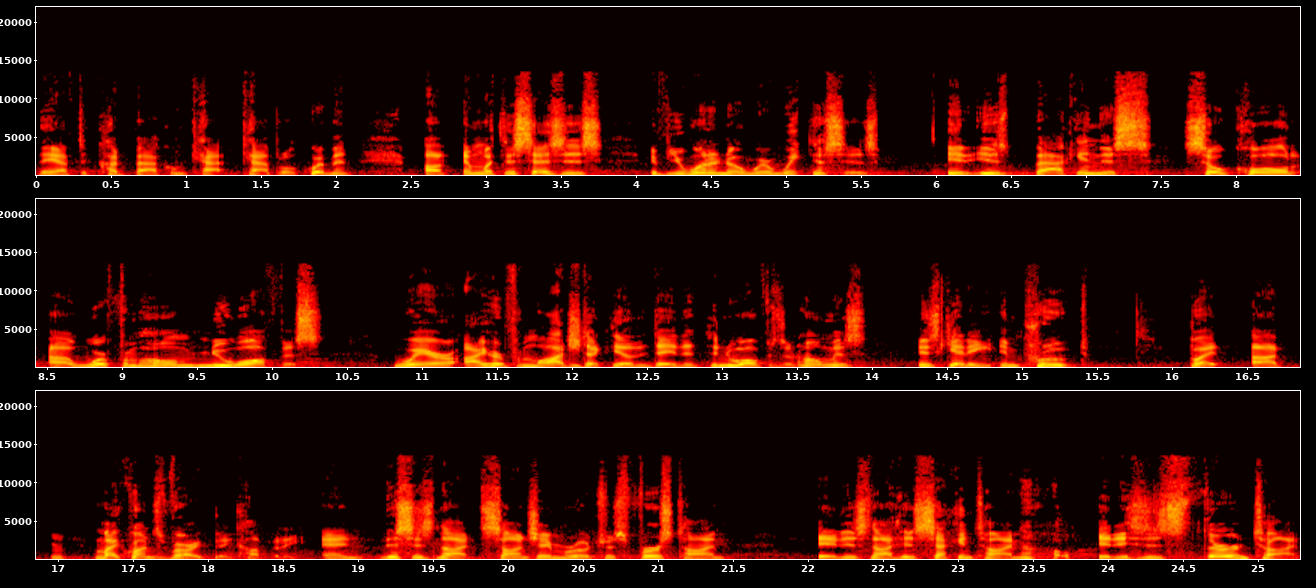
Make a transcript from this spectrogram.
they have to cut back on cap- capital equipment. Um, and what this says is if you want to know where weakness is, it is back in this so called uh, work from home new office where I heard from Logitech the other day that the new office at home is is getting improved. But uh, Micron's a very big company, and this is not Sanjay Mehrotra's first time. It is not his second time. No. It is his third time.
